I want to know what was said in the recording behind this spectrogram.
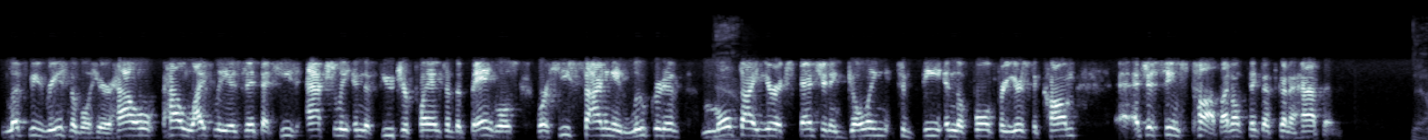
let's be reasonable here. How how likely is it that he's actually in the future plans of the Bengals, where he's signing a lucrative multi-year extension and going to be in the fold for years to come? It just seems tough. I don't think that's going to happen. Yeah.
